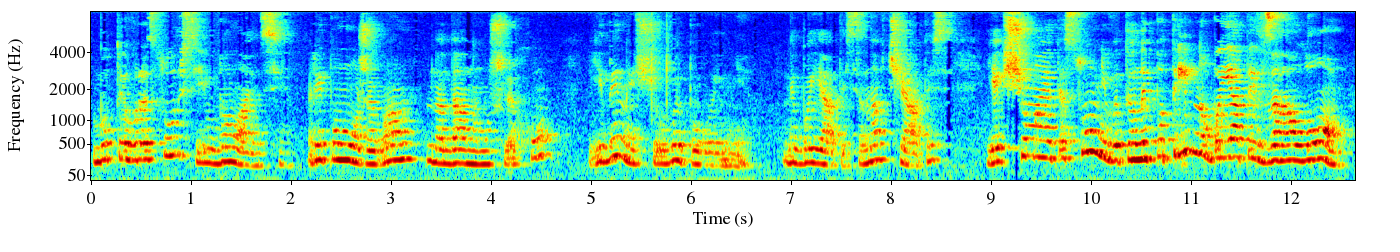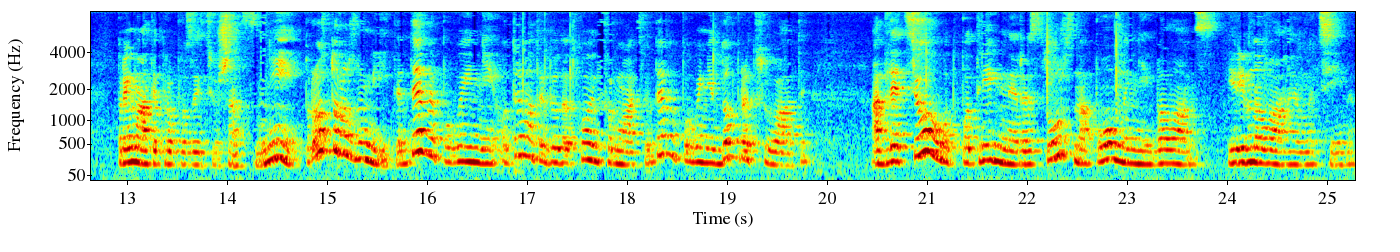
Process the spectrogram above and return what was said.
Бути в ресурсі і в балансі. Рі поможе вам на даному шляху. Єдине, що ви повинні не боятися навчатись. Якщо маєте сумніви, то не потрібно боятись загалом приймати пропозицію шанс. Ні, просто розумійте, де ви повинні отримати додаткову інформацію, де ви повинні допрацювати. А для цього от потрібний ресурс, наповнення і баланс, і рівновага емоційна,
